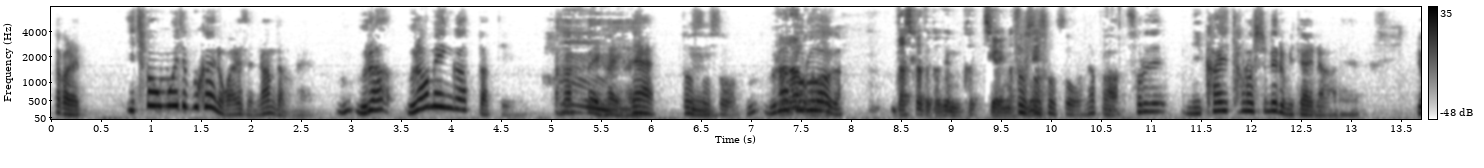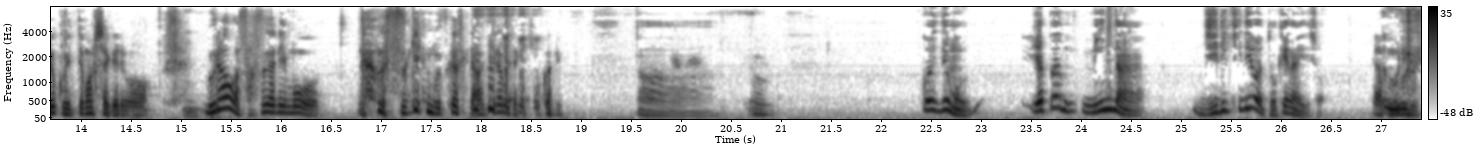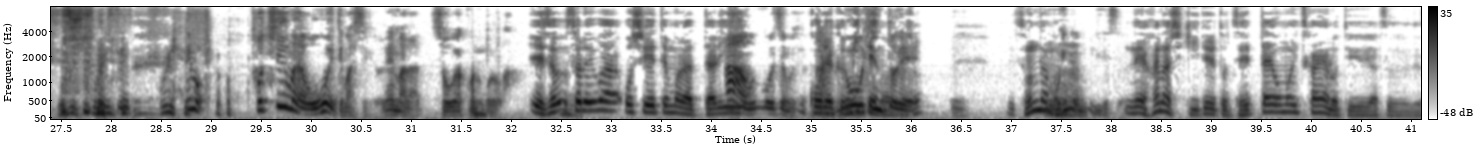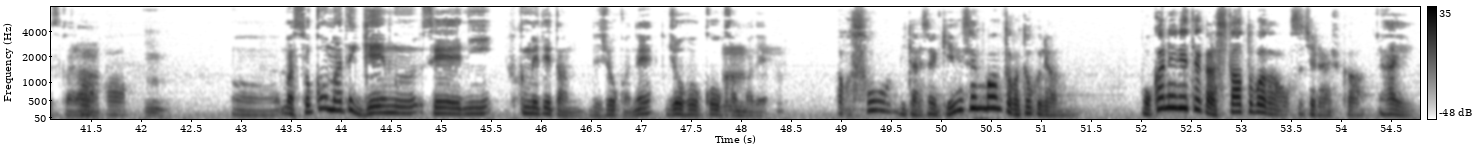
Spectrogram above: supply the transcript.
だから、一番思い出深いのがあれですね、なんだろうね。う裏、裏面があったっていう。あはいはいはい。ね。そうそうそう。う裏ドルアガ。出し方が全部か違いますそうね。そうそうそう。なんか、それで2回楽しめるみたいな、あれ、よく言ってましたけど、うん裏はさすがにもう、なんかすげえ難しくて諦めた記憶ある。ああ。うん。これでも、やっぱみんな自力では解けないでしょ。いや、無理ですよ。無理です。無理ですよ。途中までは覚えてましたけどね、まだ小学校の頃は。いや、そ、それは教えてもらったり、ああ、もちろんもちろん。攻略見てので。そんなもノーヒントでん。ね、話聞いてると絶対思いつかんやろっていうやつですから、うん。うんまあそこまでゲーム性に含めてたんでしょうかね。情報交換まで。なんかそうみたいですね。ゲーセン版とか特にあの、お金入れてからスタートボタンを押すじゃないですか。はい。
